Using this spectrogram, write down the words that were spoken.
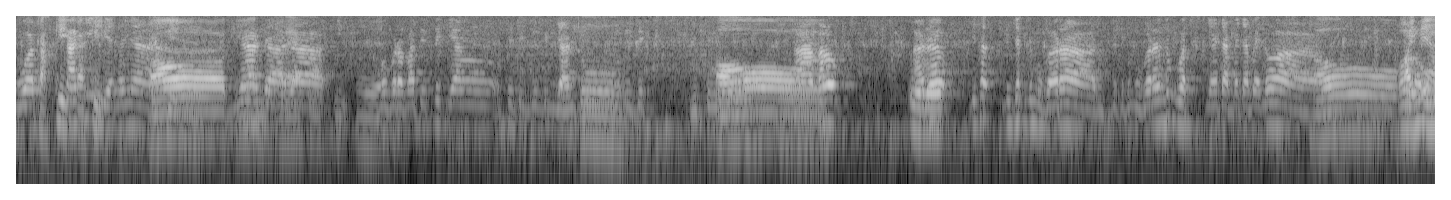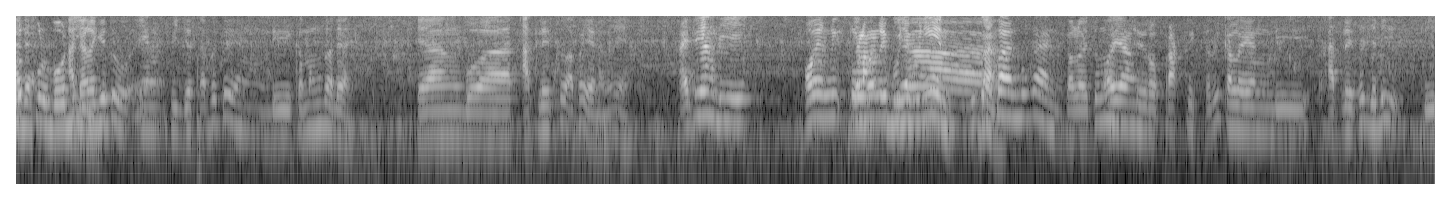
buat Kaki, kaki, kaki. biasanya Oh, dia ada ada kaki. Iya. beberapa titik yang titik-titik jantung titik gitu Oh. nah kalau ada bisa pijet kebugaran titik kebugaran itu buat yang capek-capek doang Oh, Oh ini urut ada full body. Ada lagi tuh yang pijat apa tuh yang di Kemang tuh ada. Yang buat atlet tuh apa ya namanya? ya? nah itu yang di Oh yang di, tulang Yang- dibunyi-bunyiin, bukan? Bukan, bukan. Kalau itu Oh, mah yang- chiropraktik, tapi kalau yang di atlet itu jadi di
